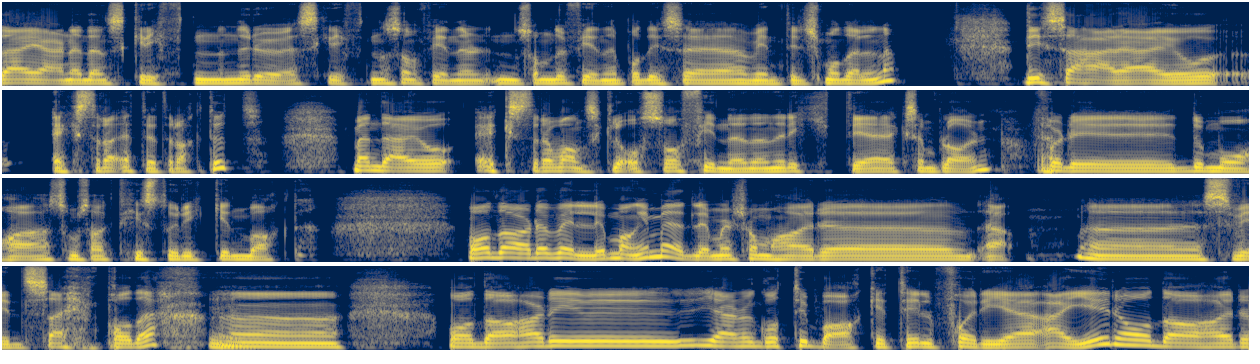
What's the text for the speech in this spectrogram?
Det er gjerne den skriften, den røde skriften som, finner, som du finner på disse vintage-modellene. Disse her er jo ekstra ettertraktet, men det er jo ekstra vanskelig også å finne den riktige eksemplaren. Fordi du må ha som sagt historikken bak det. Og da er det veldig mange medlemmer som har eh, ja, eh, svidd seg på det. Eh, og da har de gjerne gått tilbake til forrige eier, og da har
